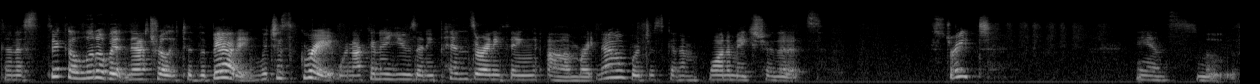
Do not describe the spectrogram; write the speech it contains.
Going to stick a little bit naturally to the batting, which is great. We're not going to use any pins or anything um, right now. We're just going to want to make sure that it's straight and smooth.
